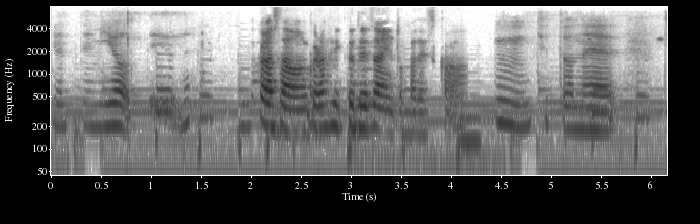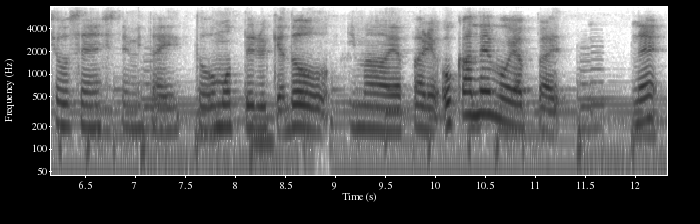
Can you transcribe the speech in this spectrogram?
やってみようっていうね。だからさんグラフィックデザインとかですか？うんちょっとね挑戦してみたいと思ってるけど今はやっぱりお金もやっぱりね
